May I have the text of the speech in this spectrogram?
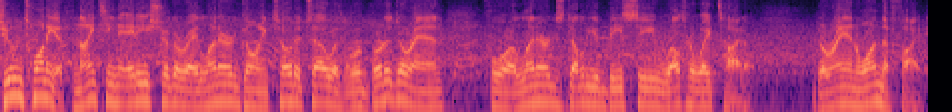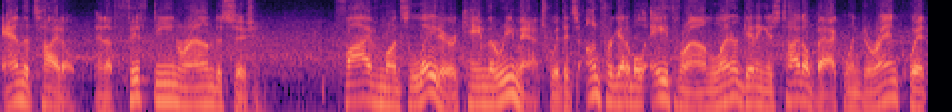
June 20th, 1980, Sugar Ray Leonard going toe-to-toe with Roberto Duran for Leonard's WBC welterweight title. Duran won the fight and the title in a 15-round decision. Five months later came the rematch with its unforgettable eighth round, Leonard getting his title back when Duran quit,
